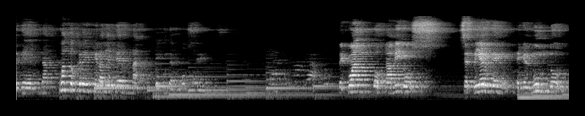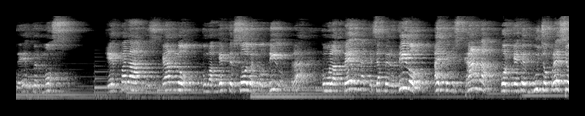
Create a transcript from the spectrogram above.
eterna. ¿Cuántos creen que la vida eterna es una hermosa herencia? ¿De cuántos amigos se pierden en el mundo de esto hermoso? que es para buscarlo como aquel tesoro escondido, ¿verdad? Como la perla que se ha perdido, hay que buscarla porque es de mucho precio,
